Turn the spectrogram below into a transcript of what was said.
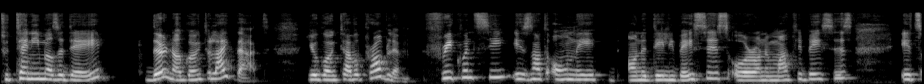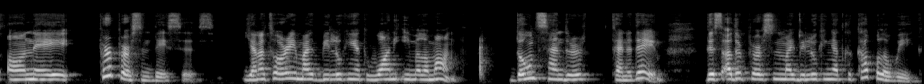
to 10 emails a day, they're not going to like that. You're going to have a problem. Frequency is not only on a daily basis or on a monthly basis, it's on a per person basis. Yanna-Torry might be looking at one email a month. Don't send her 10 a day. This other person might be looking at a couple a week.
